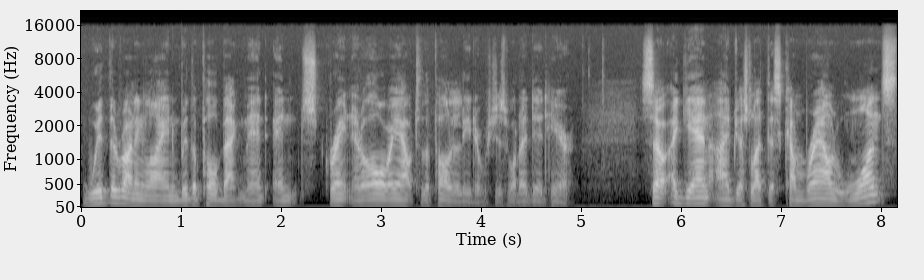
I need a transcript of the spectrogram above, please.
with the running line, with the pullback mend, and straighten it all the way out to the poly leader, which is what I did here. So again, I've just let this come round. Once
